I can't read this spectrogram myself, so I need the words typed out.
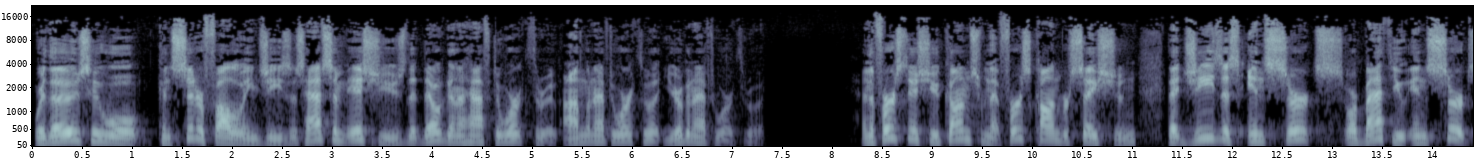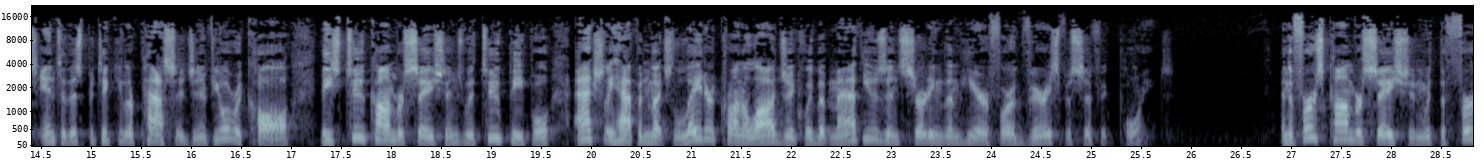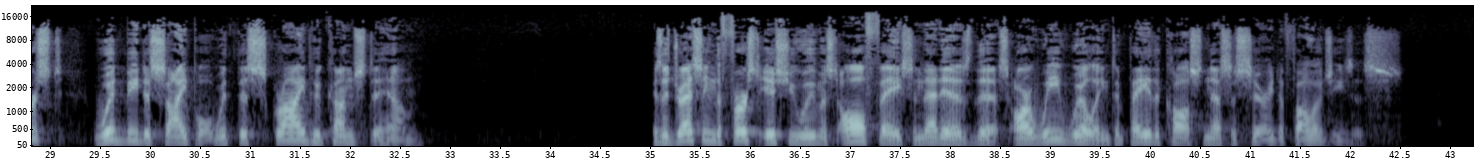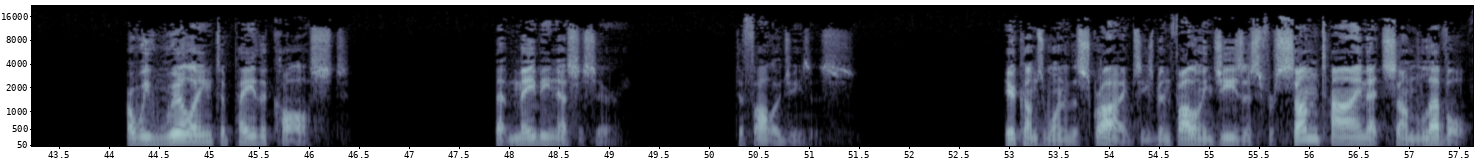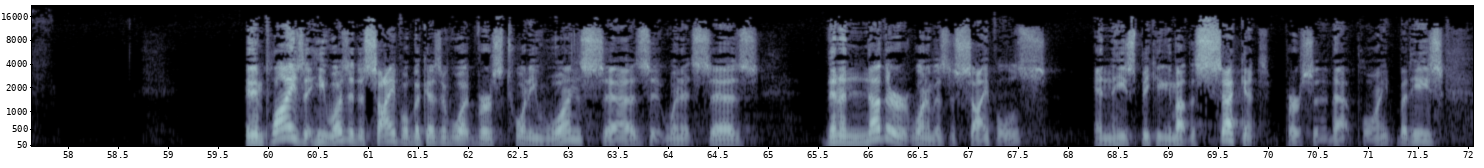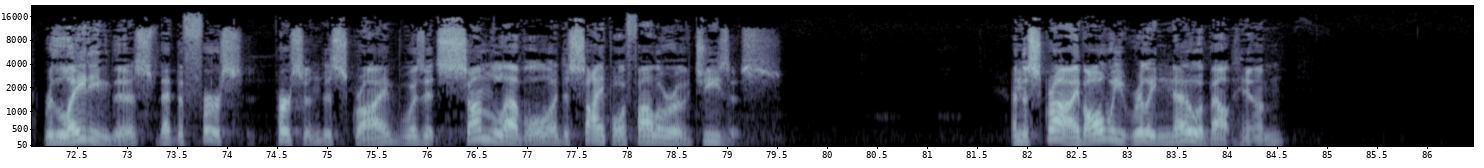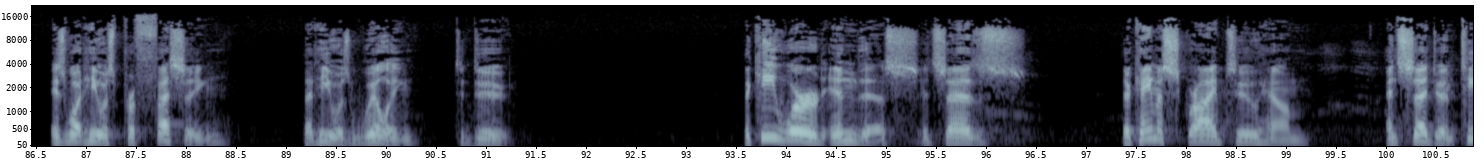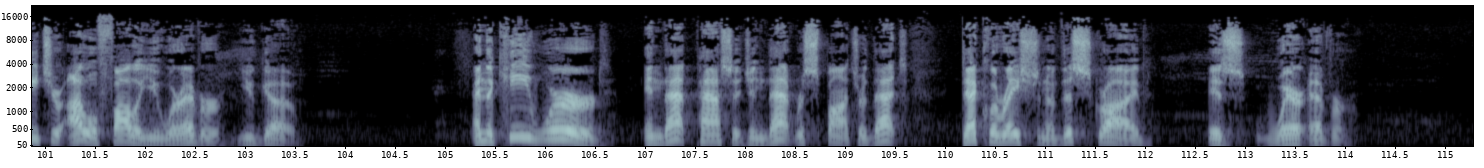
where those who will consider following Jesus have some issues that they're going to have to work through. I'm going to have to work through it. You're going to have to work through it. And the first issue comes from that first conversation that Jesus inserts, or Matthew inserts into this particular passage. And if you'll recall, these two conversations with two people actually happen much later chronologically, but Matthew is inserting them here for a very specific point. And the first conversation with the first would be disciple, with this scribe who comes to him, is addressing the first issue we must all face, and that is this Are we willing to pay the cost necessary to follow Jesus? Are we willing to pay the cost that may be necessary to follow Jesus? Here comes one of the scribes. He's been following Jesus for some time at some level. It implies that he was a disciple because of what verse 21 says when it says, Then another one of his disciples, and he's speaking about the second person at that point, but he's relating this that the first person, this scribe, was at some level a disciple, a follower of Jesus. And the scribe, all we really know about him is what he was professing that he was willing to do. The key word in this, it says, There came a scribe to him and said to him, Teacher, I will follow you wherever you go. And the key word in that passage, in that response, or that declaration of this scribe is wherever.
